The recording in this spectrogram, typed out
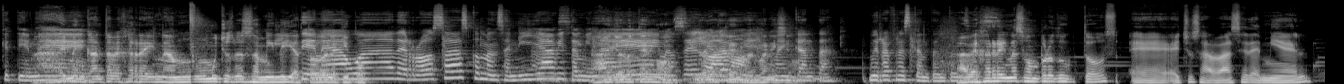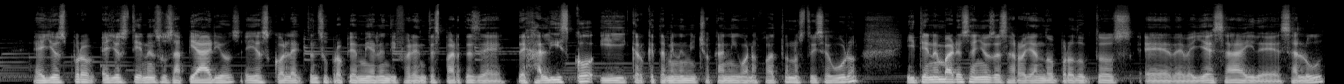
que tiene. Ay, me encanta abeja reina. Muchos besos a Mili y a todo el equipo. Tiene agua de rosas con manzanilla, ah, vitamina ah, yo lo e, tengo. No sé, lo, amo. me encanta. Muy refrescante entonces. Abeja reina son productos eh, hechos a base de miel ellos, ellos tienen sus apiarios, ellos colectan su propia miel en diferentes partes de, Jalisco y creo que también en Michoacán y Guanajuato, no estoy seguro. Y tienen varios años desarrollando productos eh, de belleza y de salud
